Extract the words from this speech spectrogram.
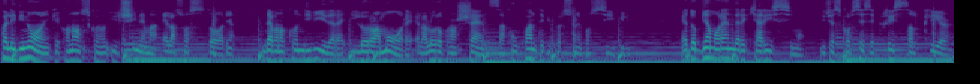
Quelli di noi che conoscono il cinema e la sua storia devono condividere il loro amore e la loro conoscenza con quante più persone possibili. E dobbiamo rendere chiarissimo, dice Scorsese crystal clear,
